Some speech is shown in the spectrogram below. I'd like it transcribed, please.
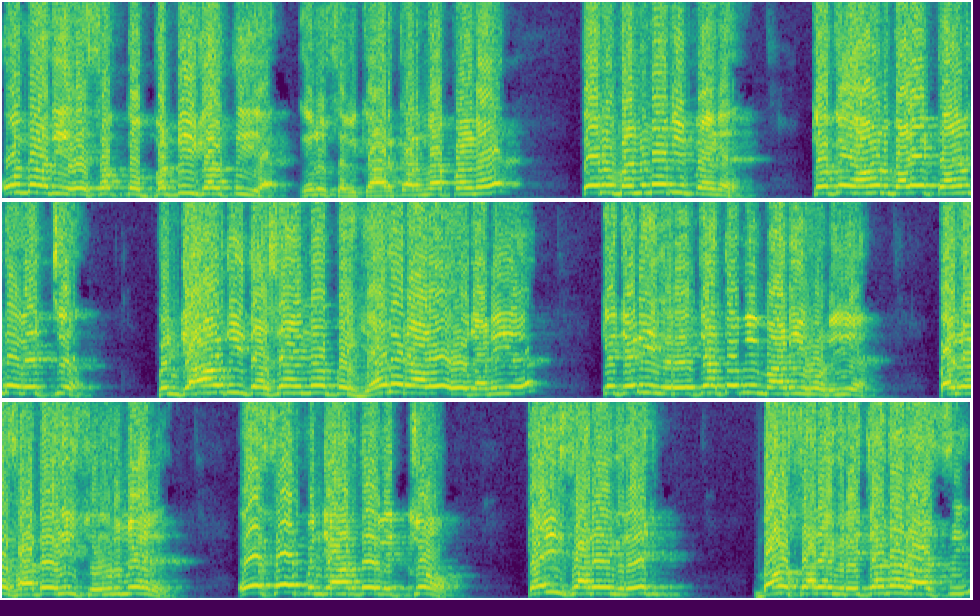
ਉਹਨਾਂ ਦੀ ਇਹ ਸਭ ਤੋਂ ਵੱਡੀ ਗਲਤੀ ਹੈ ਇਹਨੂੰ ਸਵੀਕਾਰ ਕਰਨਾ ਪੈਣਾ ਤੇ ਇਹਨੂੰ ਮੰਨਣਾ ਵੀ ਪੈਣਾ ਕਿਉਂਕਿ ਆਉਣ ਵਾਲੇ ਟਾਈਮ ਦੇ ਵਿੱਚ ਪੰਜਾਬ ਦੀ ਦਸ਼ਾ ਇਹਨਾਂ ਭਈਆਂ ਦੇ ਨਾਲ ਇਹ ਹੋ ਜਾਣੀ ਹੈ ਕਿ ਜਿਹੜੀ ਅੰਗਰੇਜ਼ਾਂ ਤੋਂ ਵੀ ਮਾੜੀ ਹੋਣੀ ਹੈ, ਪਹਿਲਾਂ ਸਾਡੇ ਹੀ ਸੂਰਮੇ ਨੇ, ਇਸੇ ਪੰਜਾਬ ਦੇ ਵਿੱਚੋਂ ਕਈ ਸਾਰੇ ਅੰਗਰੇਜ਼, ਬਹੁਤ ਸਾਰੇ ਅੰਗਰੇਜ਼ਾਂ ਦਾ ਰਾਜ ਸੀ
